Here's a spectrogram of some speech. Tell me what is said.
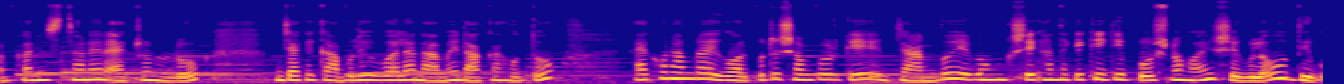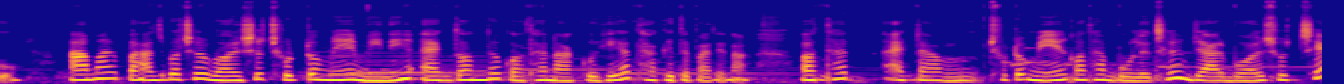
আফগানিস্তানের একজন লোক যাকে কাবুলিওয়ালা নামে ডাকা হতো। এখন আমরা এই গল্পটি সম্পর্কে জানব এবং সেখান থেকে কি কি প্রশ্ন হয় সেগুলোও দিব। আমার পাঁচ বছর বয়সে ছোট্ট মেয়ে মিনি একদ্বন্দ্ব কথা না কহিয়া থাকিতে পারে না। অর্থাৎ একটা ছোট মেয়ের কথা বলেছে, যার বয়স হচ্ছে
